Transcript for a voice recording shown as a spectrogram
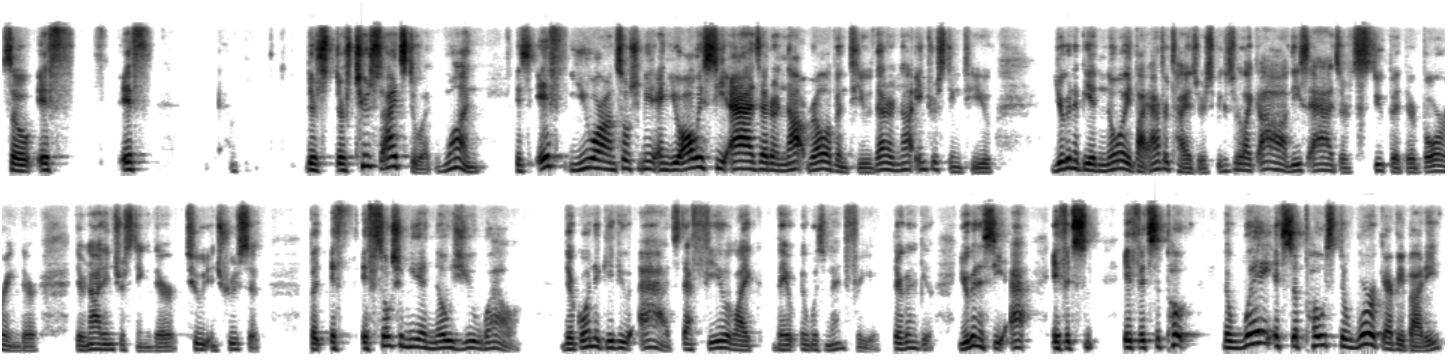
So if if there's there's two sides to it. One, is if you are on social media and you always see ads that are not relevant to you, that are not interesting to you, you're going to be annoyed by advertisers because they're like, ah, oh, these ads are stupid, they're boring, they're they're not interesting, they're too intrusive. But if if social media knows you well, they're going to give you ads that feel like they it was meant for you. They're going to be you're going to see ad, if it's if it's supposed the way it's supposed to work, everybody,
